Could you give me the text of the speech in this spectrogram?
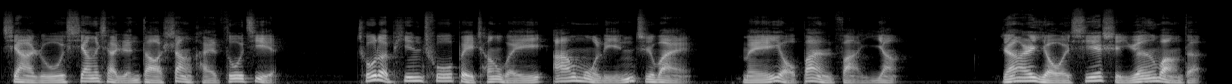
恰如乡下人到上海租界，除了拼出被称为阿木林之外，没有办法一样。然而有些是冤枉的。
